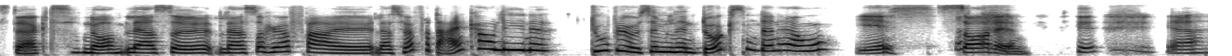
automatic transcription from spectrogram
Stærkt. Nå, lad os, øh, lad os så høre fra, øh, lad os høre fra dig, Karoline. Du blev jo simpelthen duksen den her uge. Yes. Sådan ja,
